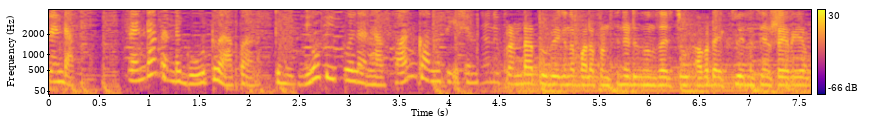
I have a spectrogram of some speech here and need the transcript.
ഫ്രണ്ട് ആപ്പ് ഫ്രണ്ട് ആപ്പ് ആണ്. New people and have fun ഞാൻ ഈ ഫ്രണ്ട് ആപ്പ് ഉപയോഗിക്കുന്ന പല ഫ്രണ്ട്സിന്റെ അടുത്ത് സംസാരിച്ചു. അവരുടെ എക്സ്പീരിയൻസ് ഞാൻ ഷെയർ ചെയ്യാം.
